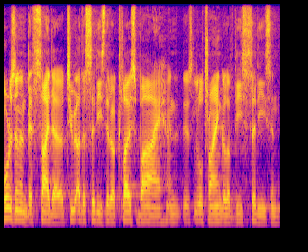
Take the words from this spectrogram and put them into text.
Chorazin and Bethsaida are two other cities that are close by, and there's a little triangle of these cities. And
